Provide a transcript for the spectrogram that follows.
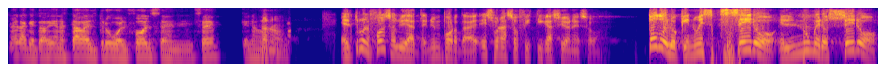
¿No era que todavía no estaba el true o el false en C? Que no, No, no. El true o el false, olvídate, no importa, es una sofisticación eso. Todo lo que no es cero, el número cero,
